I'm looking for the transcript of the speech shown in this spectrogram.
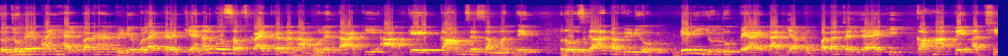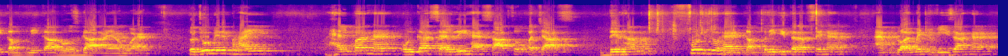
तो जो मेरे भाई हेल्पर हैं वीडियो को लाइक करें चैनल को सब्सक्राइब करना ना भूलें ताकि आपके काम से संबंधित रोज़गार का वीडियो डेली यूट्यूब पे आए ताकि आपको पता चल जाए कि कहाँ पे अच्छी कंपनी का रोज़गार आया हुआ है। तो जो मेरे भाई हेल्पर हैं, उनका सैलरी है 750 दिरहम फुट जो है कंपनी की तरफ़ से है। एम्प्लॉयमेंट वीज़ा है।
